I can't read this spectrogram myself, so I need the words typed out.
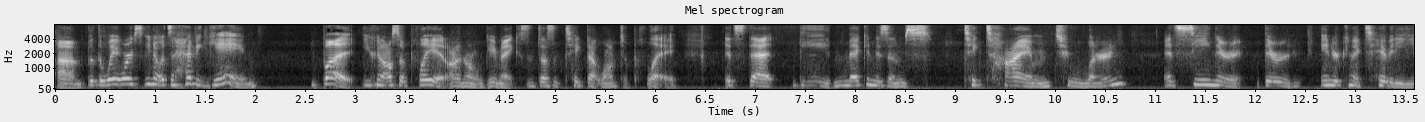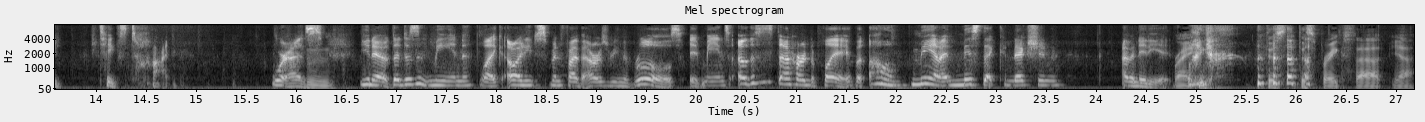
Um, but the way it works, you know, it's a heavy game, but you can also play it on a normal game night because it doesn't take that long to play. It's that the mechanisms take time to learn and seeing their their interconnectivity takes time whereas hmm. you know that doesn't mean like oh i need to spend five hours reading the rules it means oh this is that hard to play but oh man i missed that connection i'm an idiot right like, this this breaks that yeah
